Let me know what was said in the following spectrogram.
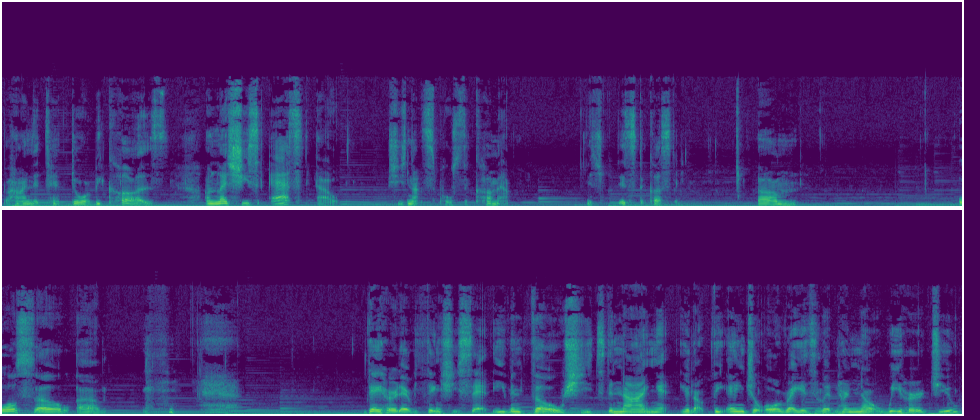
behind the tent door because unless she's asked out, she's not supposed to come out. It's it's the custom. Um, also, um, they heard everything she said, even though she's denying it. You know, the angel already is letting her know, we heard you,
